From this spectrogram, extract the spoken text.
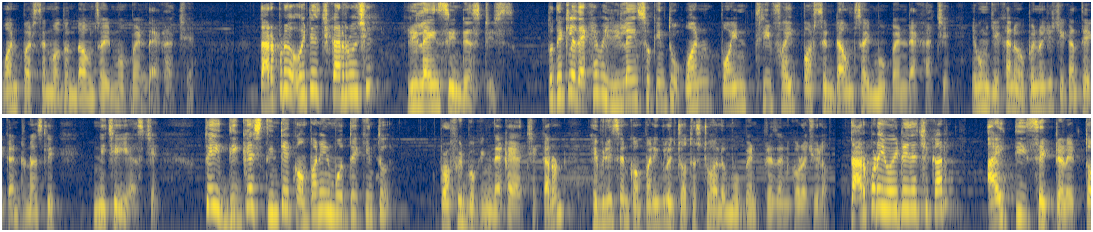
ওয়ান পার্সেন্ট মতন ডাউন সাইড মুভমেন্ট দেখাচ্ছে। তারপরে ওইটা কার রয়েছে? Reliance Industries. তো দেখলে দেখা যাবে রিলায়েন্সও কিন্তু one point three five percent down side movement দেখাচ্ছে এবং যেখানে ওপেন হয়েছে সেখান থেকে কন্টিনিউয়াসলি নিচেই আসছে। তো এই দিগ্গজ তিনটে কোম্পানির মধ্যে কিন্তু প্রফিট বুকিং দেখা যাচ্ছে। কারণ হেভি রিসেন্ট কোম্পানিগুলো যথেষ্ট ভালো মুভমেন্ট প্রেজেন্ট করেছিল। তারপরে ওইটা যাচ্ছে কার? আইটি সেক্টরের তো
